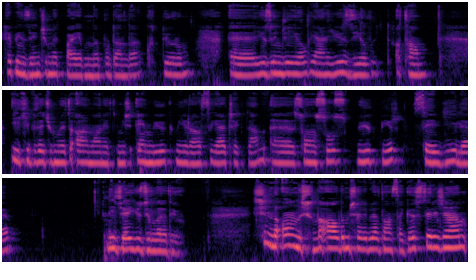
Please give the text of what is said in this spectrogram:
Hepinizin Cumhuriyet Bayramı'nı buradan da kutluyorum. E, 100. yıl yani 100 yıl atam iyi ki bize Cumhuriyeti armağan etmiş. En büyük mirası gerçekten e, sonsuz büyük bir sevgiyle nice yüzyıllara diyorum. Şimdi onun dışında aldığım şeyleri birazdan size göstereceğim.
